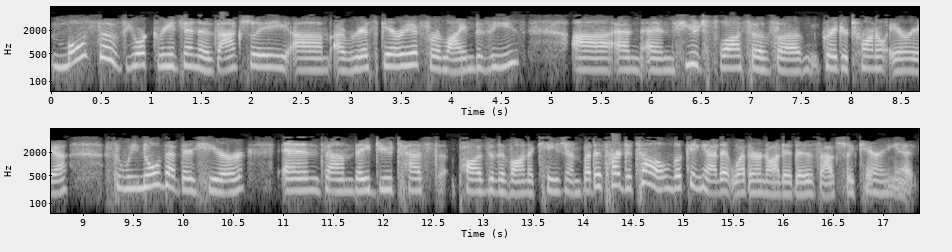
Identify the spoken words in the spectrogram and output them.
most of York Region is actually um, a risk area for Lyme disease uh, and, and huge swaths of um, Greater Toronto area. So we know that they're here, and um, they do test positive on occasion, but it's hard to tell looking at it whether or not it is actually carrying it.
